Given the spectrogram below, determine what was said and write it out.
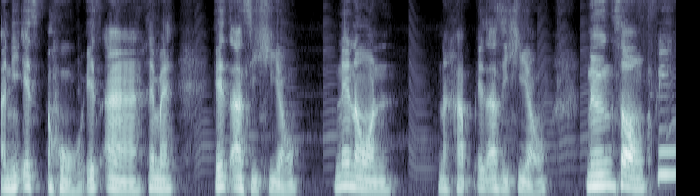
อันนี้ S โอ้โห SR ใช่ไหม SR สีเขียว แน่นอนนะครับ SR สีเขียวหนึ่งสองฟิง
